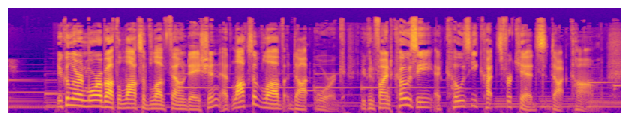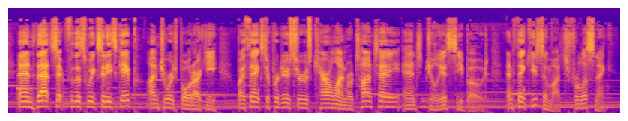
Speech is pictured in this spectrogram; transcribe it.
You can learn more about the Locks of Love Foundation at locksoflove.org. You can find Cozy at cozycutsforkids.com. And that's it for this week's Cityscape. I'm George Bodarky. My thanks to producers Caroline Rotante and Julia Seabode. And thank you so much for listening.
